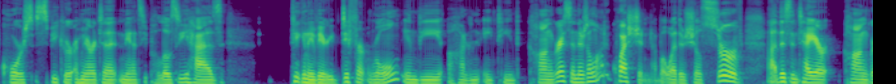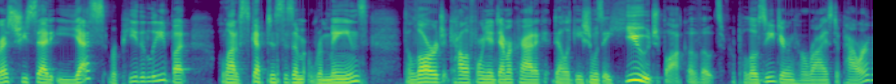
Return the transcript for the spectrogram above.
Of course, Speaker Emerita Nancy Pelosi has taken a very different role in the 118th Congress, and there's a lot of question about whether she'll serve uh, this entire Congress. She said yes repeatedly, but a lot of skepticism remains. The large California Democratic delegation was a huge block of votes for Pelosi during her rise to power.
